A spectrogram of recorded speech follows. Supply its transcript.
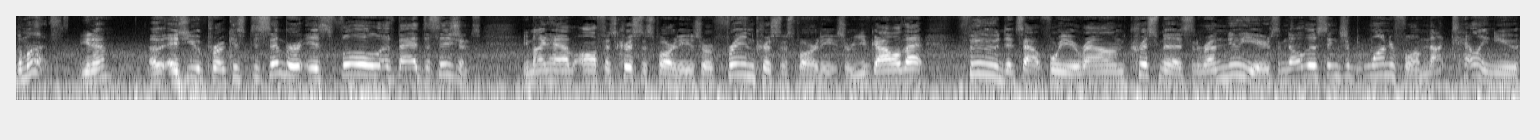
the month, you know, uh, as you approach, because December is full of bad decisions. You might have office Christmas parties or friend Christmas parties, or you've got all that food that's out for you around Christmas and around New Year's, and all those things are wonderful. I'm not telling you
